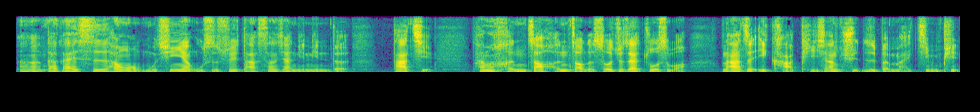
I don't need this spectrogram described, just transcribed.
嗯、大概是和我母亲一样五十岁大上下年龄的大姐。他们很早很早的时候就在做什么？拿着一卡皮箱去日本买精品。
